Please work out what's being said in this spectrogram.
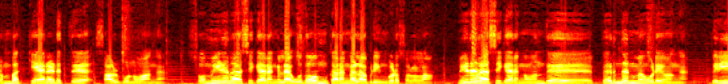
ரொம்ப கேர் எடுத்து சால்வ் பண்ணுவாங்க. ஸோ மீனராசிக்காரங்களை உதவும் கரங்கள் அப்படின்னு கூட சொல்லலாம். மீனராசிக்காரங்க வந்து பெருந்தன்மை உடையவங்க. பெரிய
